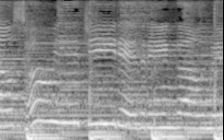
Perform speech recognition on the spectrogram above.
နောက်ဆုံးရည်ကြည်တဲ့သတင်းကောင်းတွေ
